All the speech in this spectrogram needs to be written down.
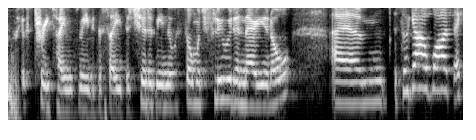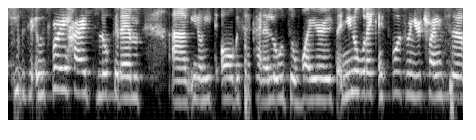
it was three times maybe the size it should have been. There was so much fluid in there, you know. Um. So yeah, it was like he was. It was very hard to look at him. Um. You know, he always had kind of loads of wires, and you know, like I suppose when you're trying to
